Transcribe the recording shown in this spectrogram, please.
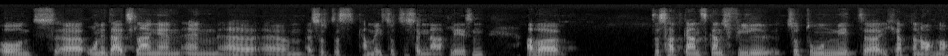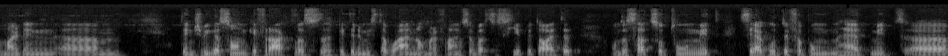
Und äh, ohne da jetzt lange ein, ein äh, äh, also das kann man sozusagen nachlesen, aber das hat ganz, ganz viel zu tun mit, äh, ich habe dann auch nochmal den, ähm, den Schwiegersohn gefragt, was, bitte den Mr. Wyan nochmal fragen soll, was das hier bedeutet. Und das hat zu tun mit sehr guter Verbundenheit mit äh,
